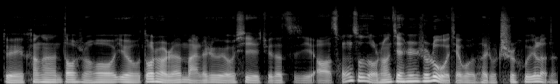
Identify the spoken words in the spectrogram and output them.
对，看看到时候又有多少人买了这个游戏，觉得自己啊从此走上健身之路，结果他就吃灰了呢。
